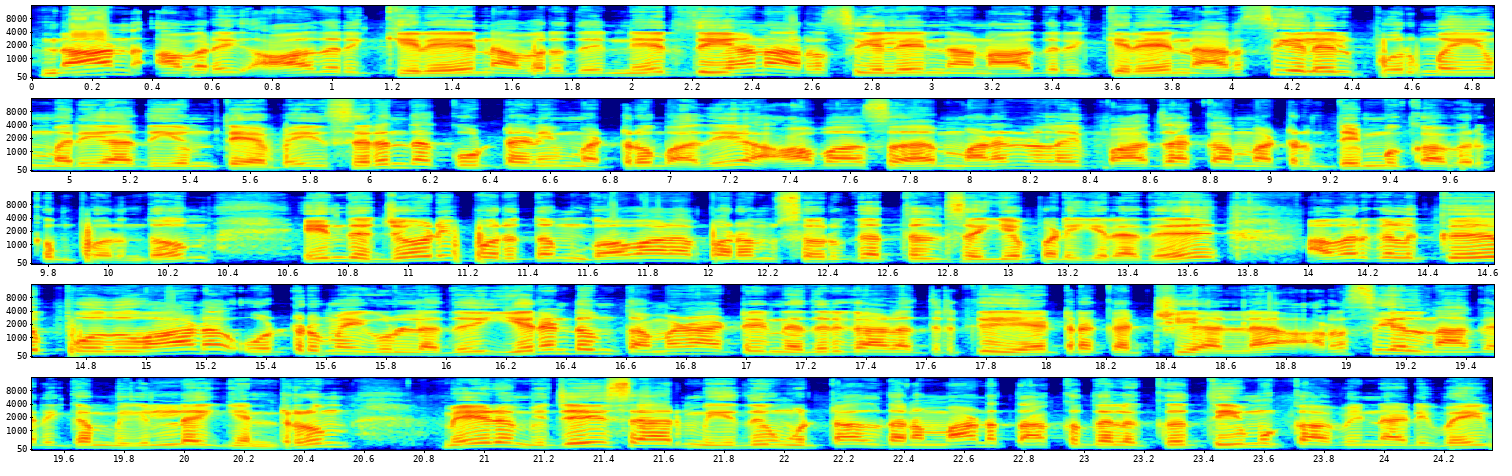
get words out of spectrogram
நான் அவரை ஆதரிக்கிறேன். அவரது நேர்த்தியான அரசியலை நான் ஆதரிக்கிறேன். அரசியலில் பொறுமையும் மரியாதையும் தேவை. சிறந்த கூட்டணி மற்றும் அதே ஆபாச மனநிலை பாஜக மற்றும் திமுகவிற்கும் பொருந்தும். இந்த ஜோடி பொருத்தம் கோபாலபுரம் சொர்க்கத்தில் செய்யப்படுகிறது. அவர்களுக்கு பொதுவான ஒற்றுமை உள்ளது. இரண்டும் தமிழ்நாட்டின் எதிர்காலத்திற்கு ஏற்ற கட்சி அல்ல. அரசியல் நாகரிகம் இல்லை என்றும் மேலும் விஜய் சார் மீது முட்டாள்தனமான தாக்குதலுக்கு திமுகவின் அடிவை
